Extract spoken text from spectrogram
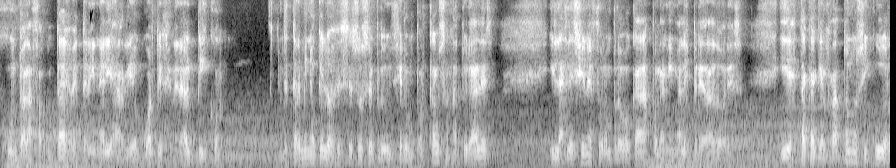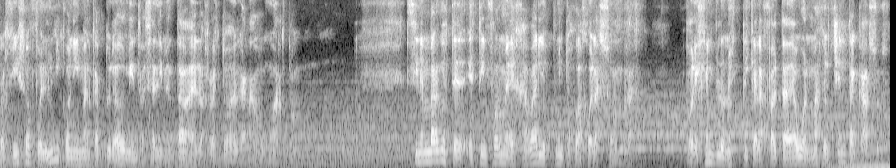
junto a las Facultades Veterinarias de Río Cuarto y General Pico, determinó que los decesos se produjeron por causas naturales y las lesiones fueron provocadas por animales predadores, y destaca que el ratón hocicudo rojizo fue el único animal capturado mientras se alimentaba de los restos del ganado muerto. Sin embargo, este, este informe deja varios puntos bajo las sombras. Por ejemplo, no explica la falta de agua en más de 80 casos,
